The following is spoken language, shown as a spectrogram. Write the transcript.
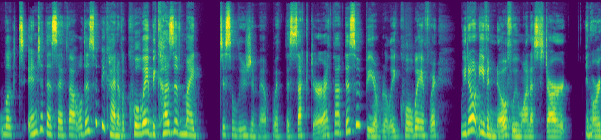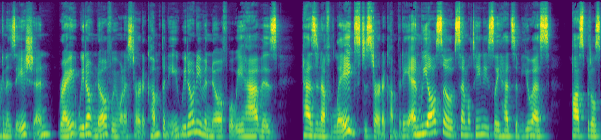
looked into this i thought well this would be kind of a cool way because of my disillusionment with the sector. I thought this would be a really cool way if we're we don't even know if we want to start an organization right? We don't know if we want to start a company. We don't even know if what we have is has enough legs to start a company. And we also simultaneously had some us hospitals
